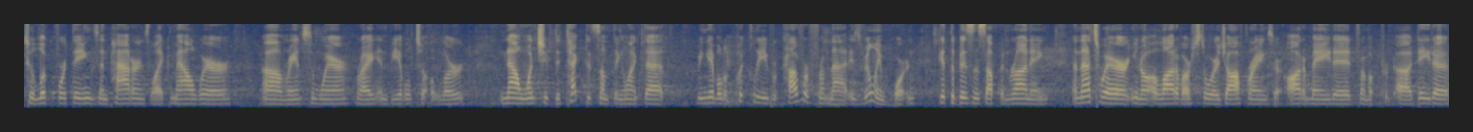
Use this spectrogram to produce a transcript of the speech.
to look for things and patterns like malware, um, ransomware, right, and be able to alert. Now once you've detected something like that, being able to quickly recover from that is really important, get the business up and running, and that's where you know, a lot of our storage offerings are automated from a uh, data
